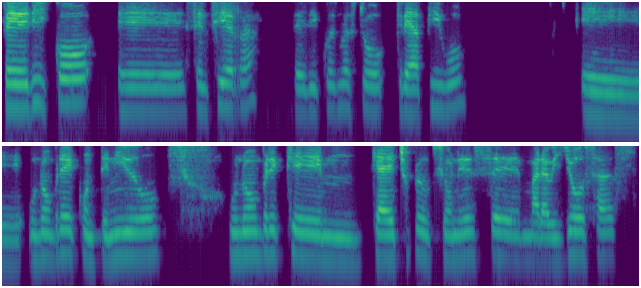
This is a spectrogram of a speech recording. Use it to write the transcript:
Federico eh, se encierra, Federico es nuestro creativo, eh, un hombre de contenido, un hombre que, mm, ha hecho producciones eh, maravillosas,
